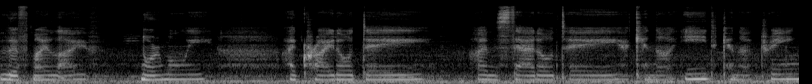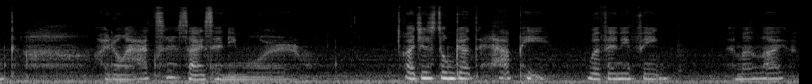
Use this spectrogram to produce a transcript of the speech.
live my life normally. I cried all day. I'm sad all day. I cannot eat, cannot drink. I don't exercise anymore. I just don't get happy with anything in my life.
